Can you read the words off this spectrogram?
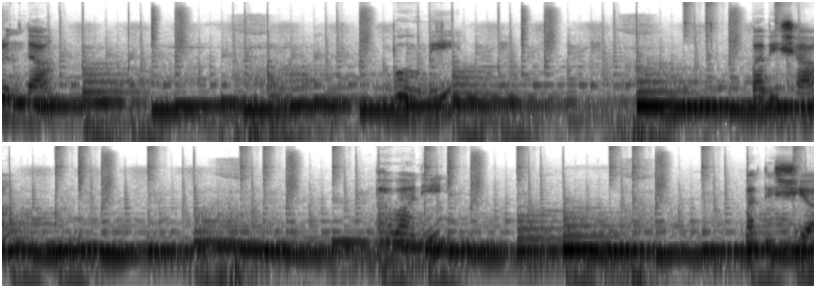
బృంద భూమి? భవిష భవాని? బతిష్య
